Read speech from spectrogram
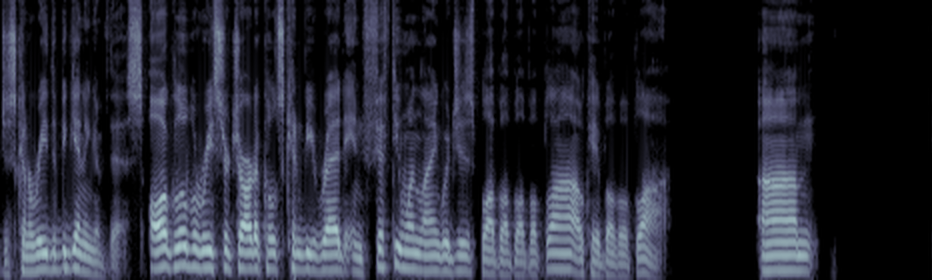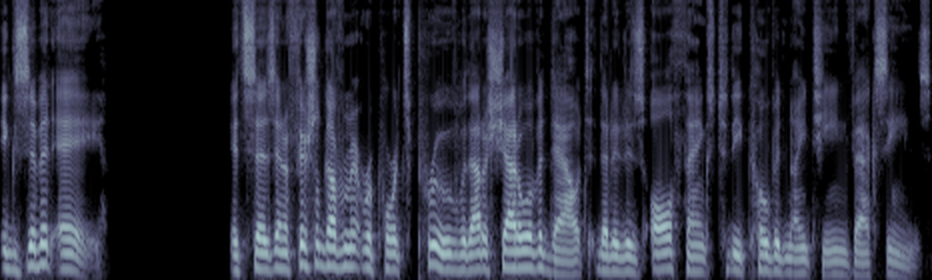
just going to read the beginning of this. All global research articles can be read in 51 languages, blah, blah, blah, blah, blah. Okay, blah, blah, blah. Um, exhibit A. It says, an official government reports prove without a shadow of a doubt that it is all thanks to the COVID 19 vaccines.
